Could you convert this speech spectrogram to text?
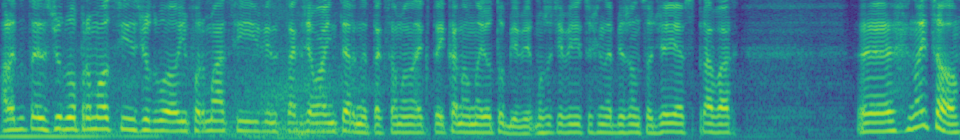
Ale no to jest źródło promocji, źródło informacji, więc tak działa internet, tak samo jak tutaj kanał na YouTubie. Możecie wiedzieć, co się na bieżąco dzieje w sprawach. No i co?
